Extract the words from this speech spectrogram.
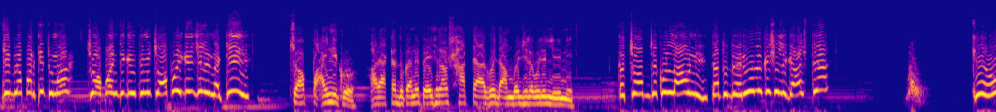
কি ব্যাপার কি তোমার? চপ আনতে গিয়ে তুমি চপ হয়ে গিয়েছিলে নাকি? চপ পাইনি কো আর একটা দোকানে পেয়েছিলাম ষাট টাকা করে দাম বলছিল বলে নিয়ে নি তা চপ যখন লাওনি তা তো দেরি হলো কিসে লেগে আসতে? কে ও?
